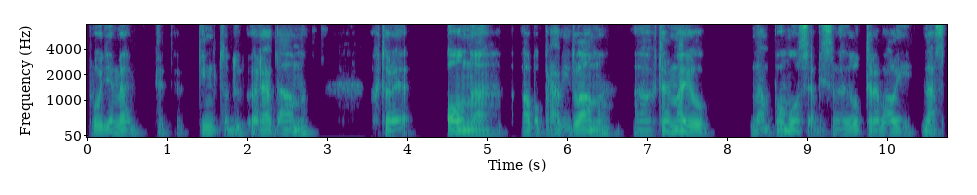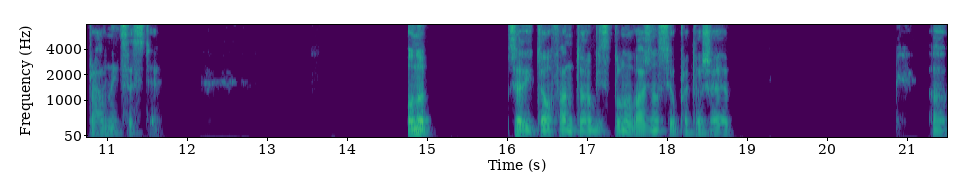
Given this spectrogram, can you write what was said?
pôjdeme týmto radám, ktoré on, alebo pravidlám, ktoré majú nám pomôcť, aby sme zotrvali na správnej ceste. Ono, celý Teofan to robí s plnou vážnosťou, pretože uh,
